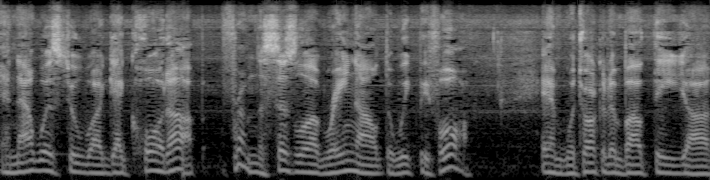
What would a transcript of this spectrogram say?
and that was to uh, get caught up from the Sizzler rainout the week before. And we're talking about the uh,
